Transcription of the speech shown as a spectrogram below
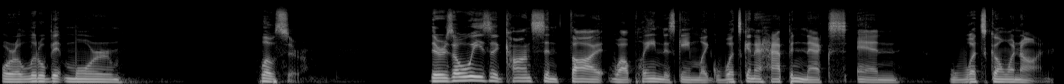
or a little bit more closer. There's always a constant thought while playing this game like what's going to happen next and what's going on.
